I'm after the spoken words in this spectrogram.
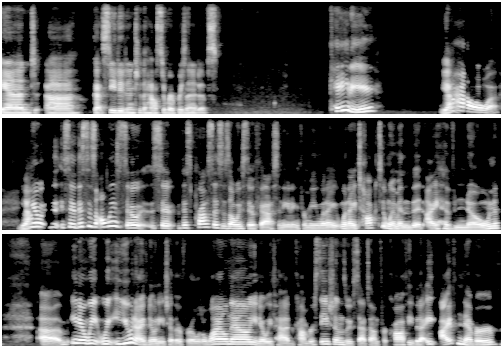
and uh, got seated into the House of Representatives. Katie. Yeah. Wow. Yeah. You know, so this is always so so this process is always so fascinating for me when I when I talk to women that I have known. Um, you know, we, we you and I have known each other for a little while now. You know, we've had conversations, we've sat down for coffee, but I I've never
